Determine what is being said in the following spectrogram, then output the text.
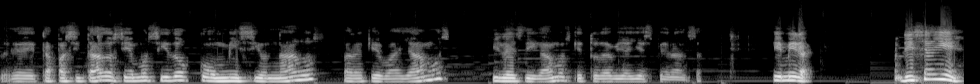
eh, capacitados y hemos sido comisionados para que vayamos y les digamos que todavía hay esperanza. Y mira, dice allí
